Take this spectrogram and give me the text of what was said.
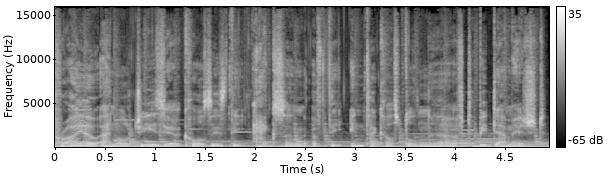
Cryoanalgesia causes the axon of the intercostal nerve to be damaged,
